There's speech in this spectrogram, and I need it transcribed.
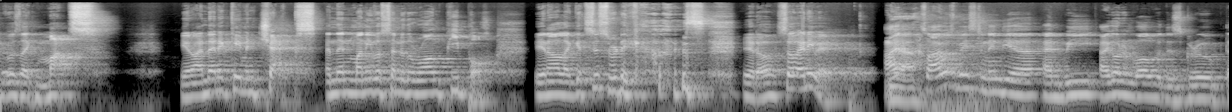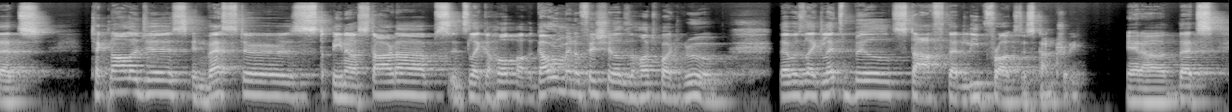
it was like months you know, and then it came in checks, and then money was sent to the wrong people. You know, like it's just ridiculous. you know. So anyway, Yeah. I, so I was based in India, and we I got involved with this group that's technologists, investors, you know, startups. It's like a whole government officials, a hodgepodge group that was like, let's build stuff that leapfrogs this country. You know, that's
